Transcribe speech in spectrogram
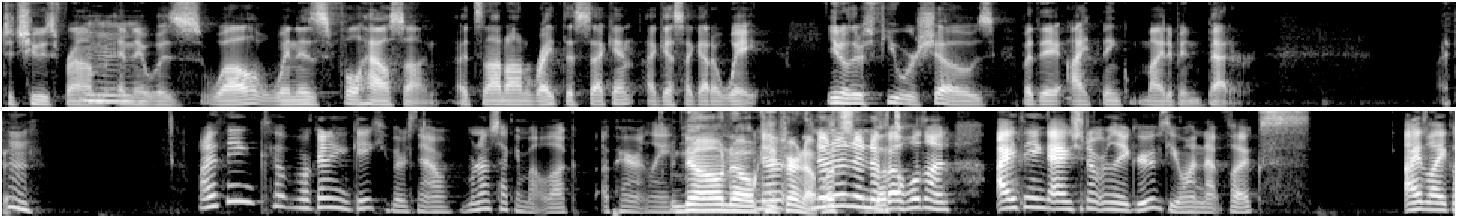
to choose from, and it was well, when is Full House on? It's not on right this second. I guess I gotta wait. You know, there's fewer shows, but they I think might have been better. I think. I think we're getting gatekeepers now. We're not talking about luck, apparently. No, no, okay, no, fair enough. No, Let's- no, no, no. But hold on. I think I actually don't really agree with you on Netflix. I like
